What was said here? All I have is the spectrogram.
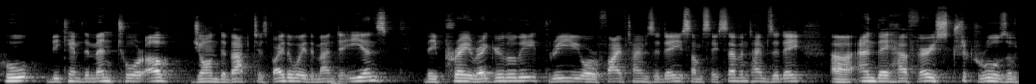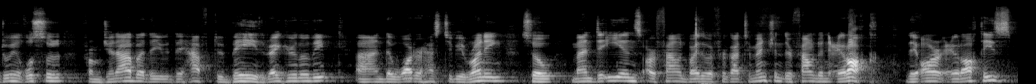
who became the mentor of John the Baptist. By the way, the Mandaeans, they pray regularly, three or five times a day, some say seven times a day, uh, and they have very strict rules of doing ghusl from janaba. They, they have to bathe regularly, uh, and the water has to be running. So Mandaeans are found, by the way, I forgot to mention, they're found in Iraq. They are Iraqis,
